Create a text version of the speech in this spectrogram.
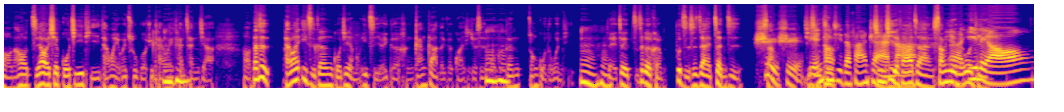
哦，然后只要一些国际议题，台湾也会出国去开会、开参加。好，但是台湾一直跟国际联盟一直有一个很尴尬的一个关系，就是我们跟中国的问题。嗯，对，这这个可能不只是在政治是是，连经济的发展、经济的发展、商业的问题、医疗，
